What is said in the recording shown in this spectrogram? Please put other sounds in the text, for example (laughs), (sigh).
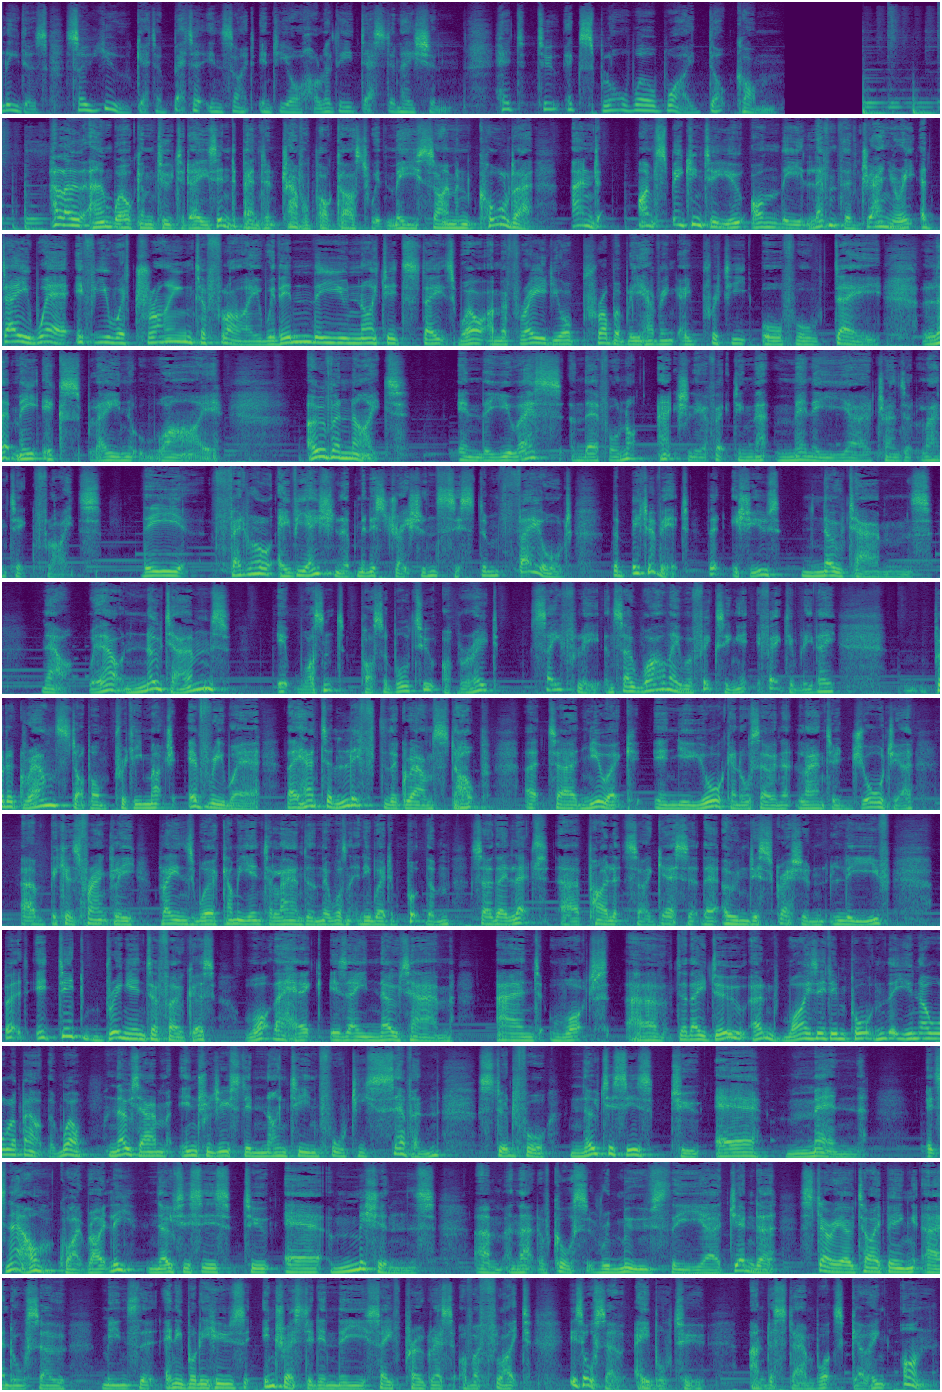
leaders so you get a better insight into your holiday destination. Head to exploreworldwide.com. Hello and welcome to today's independent travel podcast with me, Simon Calder. And I'm speaking to you on the 11th of January, a day where if you were trying to fly within the United States, well, I'm afraid you're probably having a pretty awful day. Let me explain why. Overnight, in the US, and therefore not actually affecting that many uh, transatlantic flights, the Federal Aviation Administration system failed, the bit of it that issues NOTAMs. Now, without NOTAMs, it wasn't possible to operate safely. And so while they were fixing it, effectively they put a ground stop on pretty much everywhere. They had to lift the ground stop at uh, Newark in New York and also in Atlanta, Georgia, uh, because frankly, planes were coming in to land and there wasn't anywhere to put them, so they let uh, pilots, I guess, at their own discretion leave. But it did bring into focus what the heck is a NOTAM and what uh, do they do and why is it important that you know all about them? Well, NOTAM, introduced in 1947, stood for Notices to Air Men. It's now, quite rightly, notices to air missions. Um, and that, of course, removes the uh, gender stereotyping and also means that anybody who's interested in the safe progress of a flight is also able to understand what's going on.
